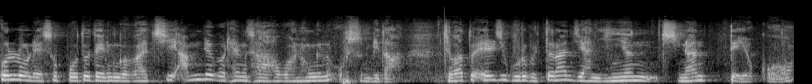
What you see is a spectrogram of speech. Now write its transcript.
언론에서 보도되는 것 같이 압력을 행사하고 하는 건 없습니다. 제가 또 LG 그룹을 떠난 지 한 2년 지난 때였고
